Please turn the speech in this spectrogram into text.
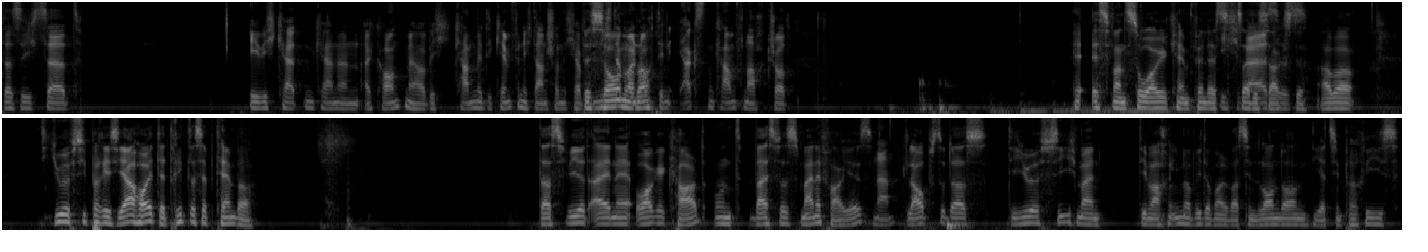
dass ich seit Ewigkeiten keinen Account mehr habe. Ich kann mir die Kämpfe nicht anschauen. Ich habe nicht Zone, einmal oder? noch den ärgsten Kampf nachgeschaut. Es waren so arge Kämpfe in letzter ich Zeit, ich sag's es. dir. Aber UFC Paris, ja, heute, 3. September. Das wird eine Orge-Card und weißt du, was meine Frage ist? Nein. Glaubst du, dass die UFC, ich meine, die machen immer wieder mal was in London, jetzt in Paris.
